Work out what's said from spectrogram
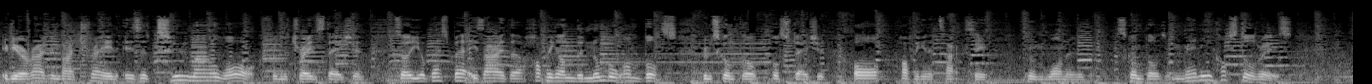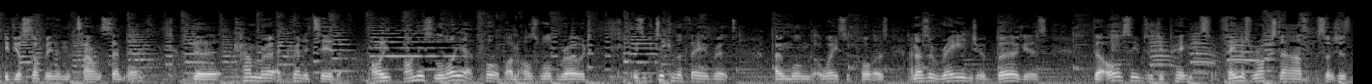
If you're arriving by train, it is a two mile walk from the train station, so your best bet is either hopping on the number one bus from Scunthorpe bus station or hopping in a taxi from one of Scunthorpe's many hostelries. If you're stopping in the town centre, the CAMRA accredited Honest Lawyer pub on Oswald Road is a particular favourite among away supporters and has a range of burgers that all seem to depict famous rock stars such as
